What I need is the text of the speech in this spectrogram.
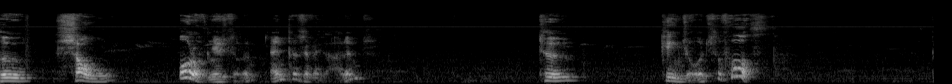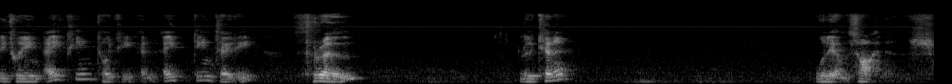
who sold all of New Zealand and Pacific Islands to King George IV between 1820 and 1830 through Lieutenant William Simons,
